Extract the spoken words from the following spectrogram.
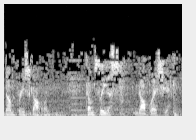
Dumfries, Scotland. Come see us. God bless you.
